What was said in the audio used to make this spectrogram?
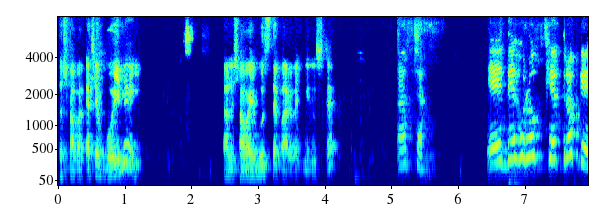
তো সবার কাছে বই নেই। তাহলে সবাই বুঝতে পারবেন জিনিসটা। আচ্ছা এই দেহরূপ ক্ষেত্রকে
